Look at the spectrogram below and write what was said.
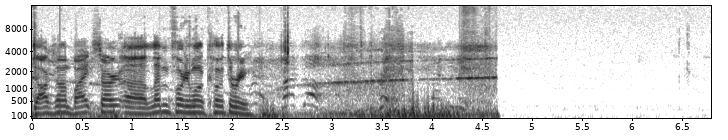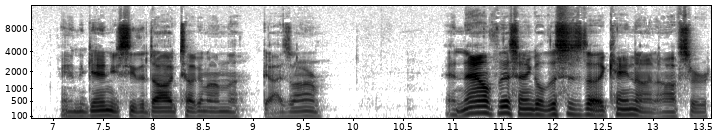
Dogs on bite. Start uh, 1141 code 3. And again, you see the dog tugging on the guy's arm. And now, this angle, this is the canine officer.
